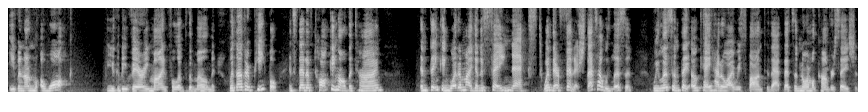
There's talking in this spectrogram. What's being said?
even on a walk. You could be very mindful of the moment with other people instead of talking all the time and thinking, what am I going to say next when they're finished? That's how we listen we listen think, okay, how do I respond to that? That's a normal conversation.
